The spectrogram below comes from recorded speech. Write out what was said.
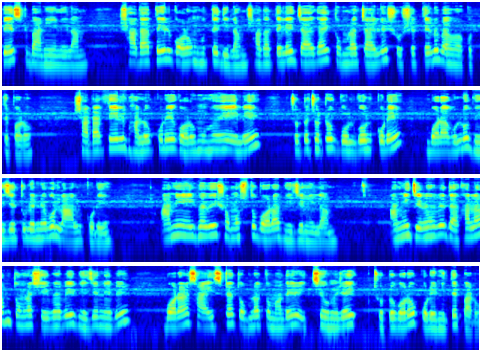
পেস্ট বানিয়ে নিলাম। সাদা তেল গরম হতে দিলাম। সাদা তেলের জায়গায় তোমরা চাইলে সর্ষের তেলও ব্যবহার করতে পারো। সাদা তেল ভালো করে গরম হয়ে এলে ছোট ছোট গোল গোল করে বড়াগুলো ভেজে তুলে নেব লাল করে। আমি এইভাবেই সমস্ত বড়া ভেজে নিলাম। আমি যেভাবে দেখালাম, তোমরা সেইভাবেই ভেজে নেবে। বড়ার সাইজটা তোমরা তোমাদের ইচ্ছে অনুযায়ী ছোট বড় করে নিতে পারো।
